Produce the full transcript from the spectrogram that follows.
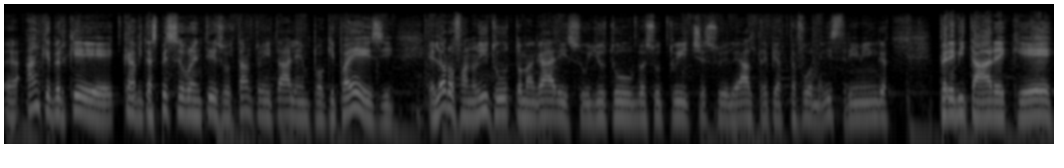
eh, anche perché capita spesso e volentieri soltanto in Italia e in pochi paesi e loro fanno di tutto, magari su YouTube, su Twitch e sulle altre piattaforme di streaming, per evitare che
